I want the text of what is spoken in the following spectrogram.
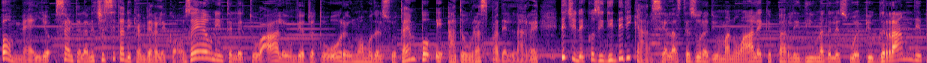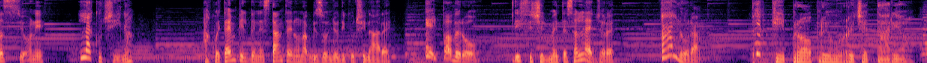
o meglio, sente la necessità di cambiare le cose. È un intellettuale, un viaggiatore, un uomo del suo tempo e adora spadellare. Decide così di dedicarsi alla stesura di un manuale che parli di una delle sue più grandi passioni, la cucina. A quei tempi il benestante non ha bisogno di cucinare e il povero difficilmente sa leggere. Allora, perché proprio un ricettario?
